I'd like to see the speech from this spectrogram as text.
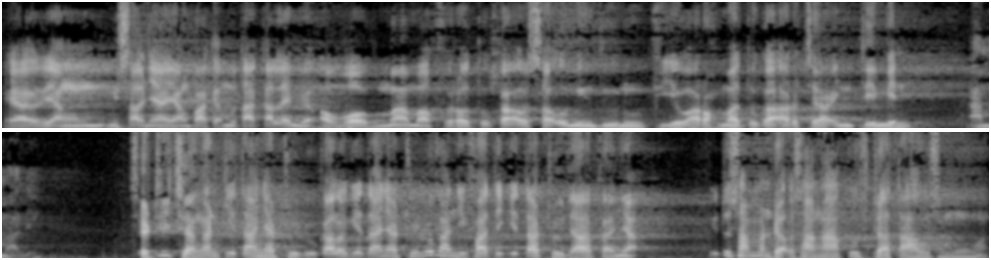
Ya, yang misalnya yang pakai mutakalim ya Allahumma maghfiratuka ausa'u min dzunubi wa rahmatuka arja inti min amali. Jadi jangan kitanya dulu. Kalau kitanya dulu kan nyifati kita dosa banyak. Itu sama ndak usah ngaku sudah tahu semua.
